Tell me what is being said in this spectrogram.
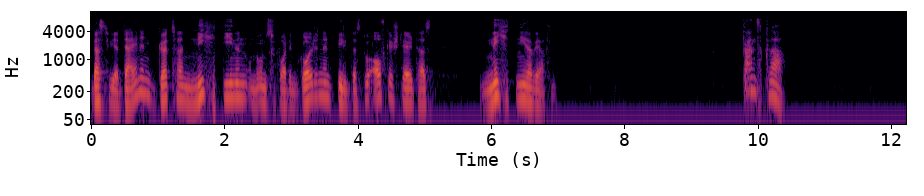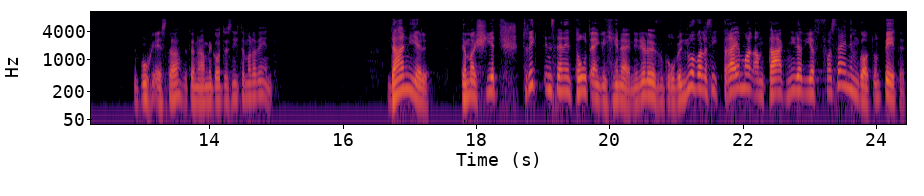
dass wir deinen Göttern nicht dienen und uns vor dem goldenen Bild, das du aufgestellt hast, nicht niederwerfen. Ganz klar. Im Buch Esther wird der Name Gottes nicht einmal erwähnt. Daniel, der marschiert strikt in seinen Tod eigentlich hinein, in die Löwengrube, nur weil er sich dreimal am Tag niederwirft vor seinem Gott und betet.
